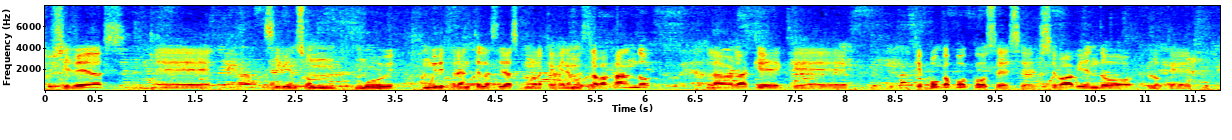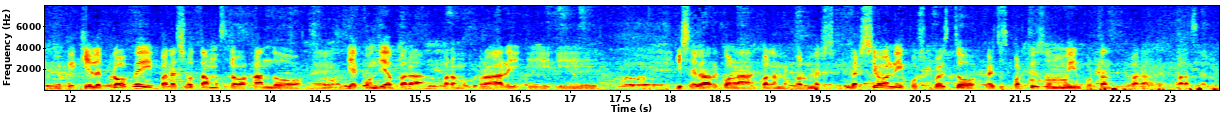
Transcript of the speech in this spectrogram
sus ideas, eh, si bien son muy, muy diferentes las ideas como las que venimos trabajando, la verdad que, que, poco a poco se, se, va viendo lo que, lo que quiere el profe y para eso estamos trabajando eh, día con día para, para mejorar y, y, y, cerrar con la, con la mejor versión y por supuesto estos partidos son muy importantes para, para hacerlo.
